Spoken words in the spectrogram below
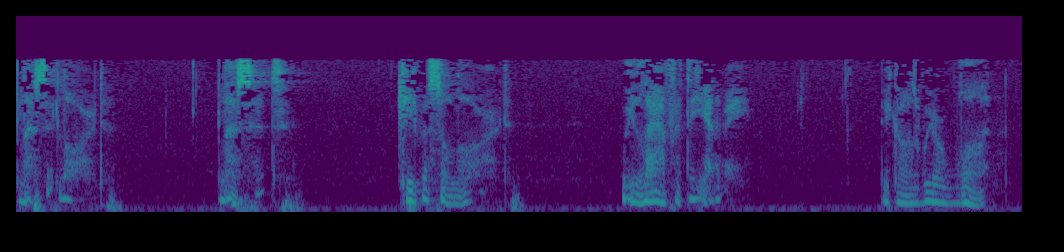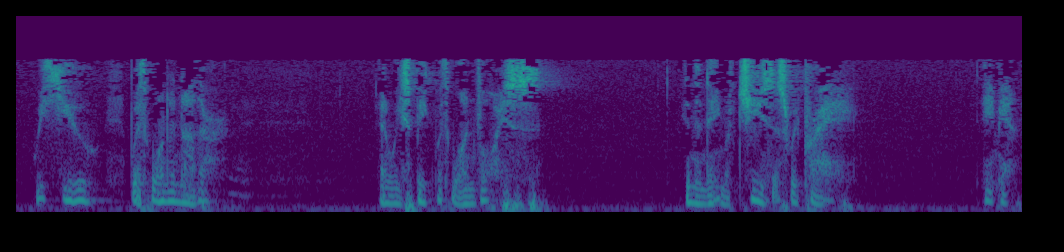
bless it, Lord. Bless it. Keep us, O oh Lord. We laugh at the enemy because we are one with you, with one another, and we speak with one voice. In the name of Jesus, we pray. Amen.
